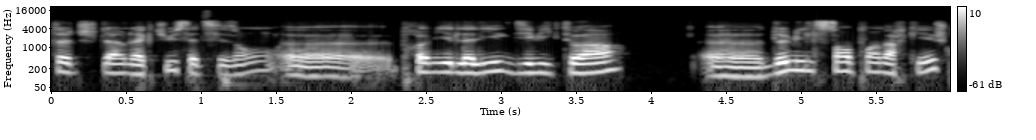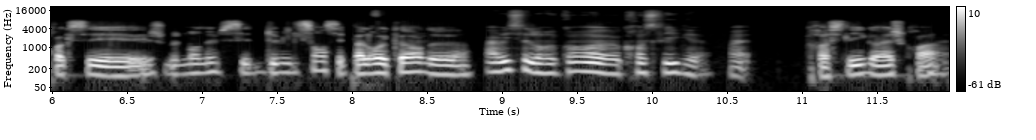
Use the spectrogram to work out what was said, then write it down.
Touchdown Actu cette saison. Euh, premier de la ligue, 10 victoires. Euh, 2100 points marqués, je crois que c'est. Je me demande même si c'est 2100, c'est pas le record de. Ah oui, c'est le record euh, Cross League. Ouais. Cross League, ouais, je crois. Ouais.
